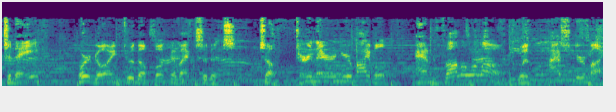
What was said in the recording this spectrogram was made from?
Today, we're going through the book of Exodus. So turn there in your Bible and follow along with Pastor Mike.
